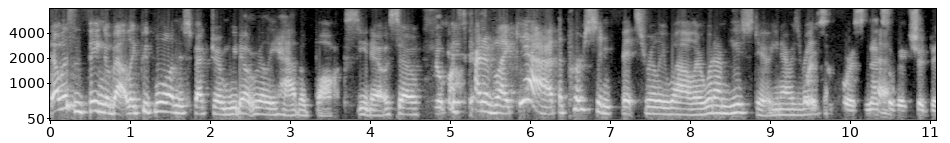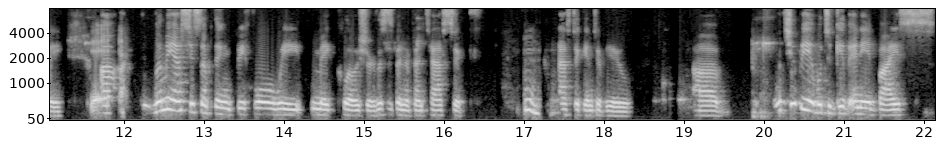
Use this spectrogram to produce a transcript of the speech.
that was the thing about like people on the spectrum. We don't really have a box, you know. So no it's kind of like yeah, the person fits really well, or what I'm used to. You know, I was raised. Of course, and that's yeah. the way it should be. Yeah. Uh, let me ask you something before we make closure. This has been a fantastic. Fantastic interview. Uh, would you be able to give any advice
